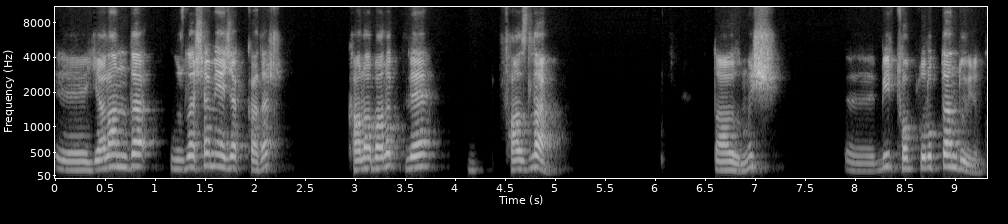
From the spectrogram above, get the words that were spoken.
e, yalanda uzlaşamayacak kadar kalabalık ve fazla dağılmış e, bir topluluktan duyduk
